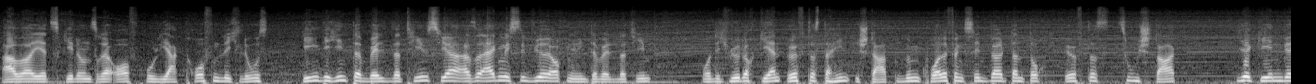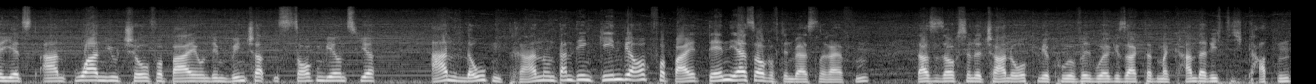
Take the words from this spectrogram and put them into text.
aber jetzt geht unsere Aufholjagd hoffentlich los gegen die Hinterwäldler Teams hier. Also eigentlich sind wir ja auch ein Hinterwäldler Team und ich würde auch gern öfters da hinten starten. Beim Qualifying sind wir halt dann doch öfters zu stark hier gehen wir jetzt an Guan Yu Zhou vorbei und im Windschatten saugen wir uns hier an Logan dran und an den gehen wir auch vorbei, denn er ist auch auf den weißen Reifen. Das ist auch so eine Chano Okmir Kurve, wo er gesagt hat, man kann da richtig cutten,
